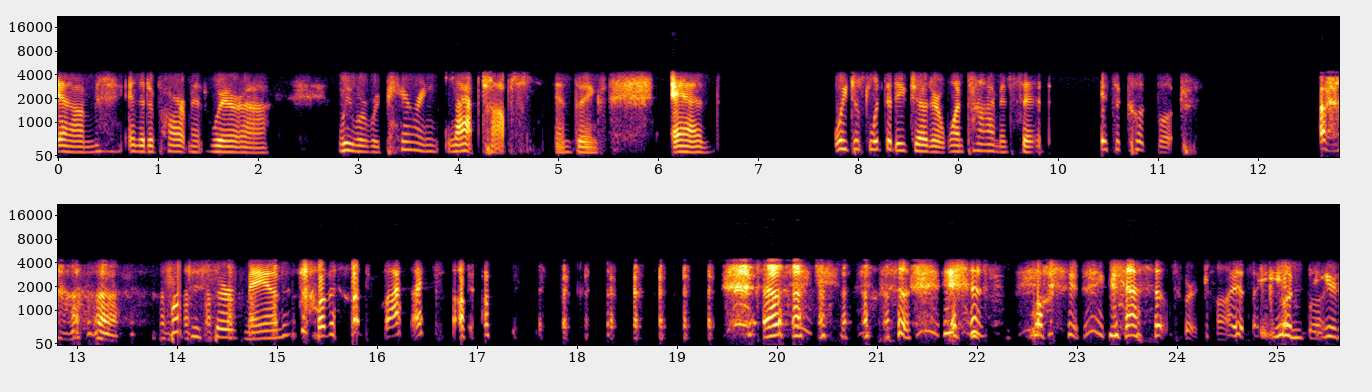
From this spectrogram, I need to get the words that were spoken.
um in the department where uh we were repairing laptops and things and we just looked at each other at one time and said it's a cookbook what to serve man so that's why i thought well, that's where it's a you, cookbook. you,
